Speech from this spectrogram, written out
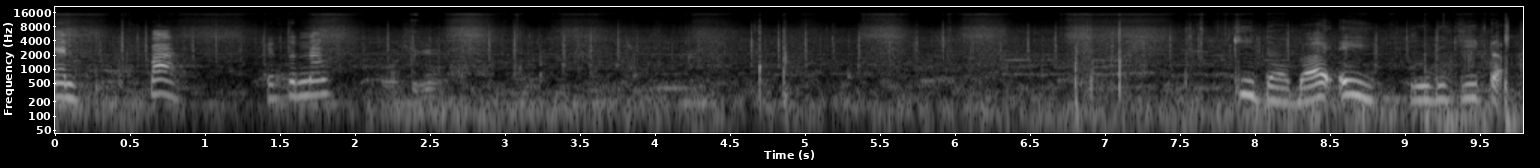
Yan. Pa. Ito na. Oh, sige. Kita ba? Eh, hindi. Kita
